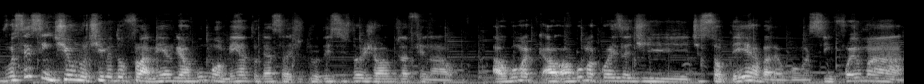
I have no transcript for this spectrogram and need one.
você sentiu no time do Flamengo em algum momento dessas, desses dois jogos da final alguma, alguma coisa de, de soberba, Léo Gol? Assim, foi uma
